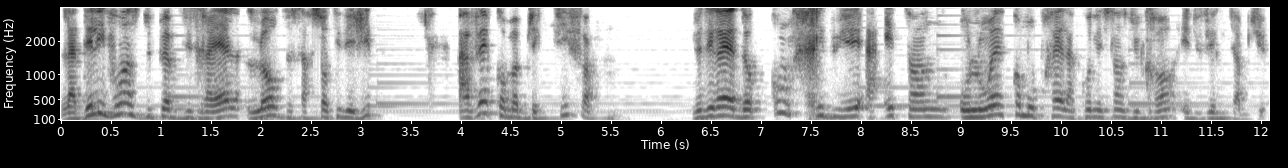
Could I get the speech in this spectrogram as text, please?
la délivrance du peuple d'Israël lors de sa sortie d'Égypte avait comme objectif, je dirais, de contribuer à étendre au loin comme auprès la connaissance du grand et du véritable Dieu.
